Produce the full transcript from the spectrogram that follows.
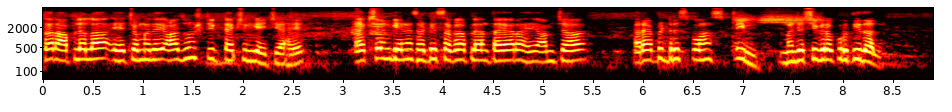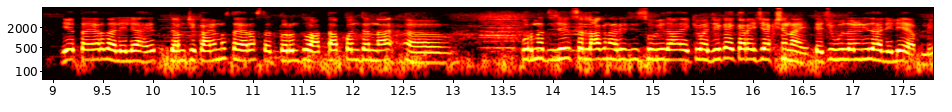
तर आपल्याला ह्याच्यामध्ये अजून स्ट्रिक्ट ॲक्शन घ्यायची आहे. ॲक्शन घेण्यासाठी सगळा प्लॅन तयार आहे. आमच्या रॅपिड रिस्पॉन्स टीम म्हणजे शीघ्र कृती दल हे तयार झालेले आहेत. ते आमचे कायमच तयार असतात परंतु आता आपण त्यांना पूर्ण जे स लागणारी जी सुविधा आहे किंवा जे काही करायची ॲक्शन आहे त्याची उजळणी झालेली आहे आपली.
